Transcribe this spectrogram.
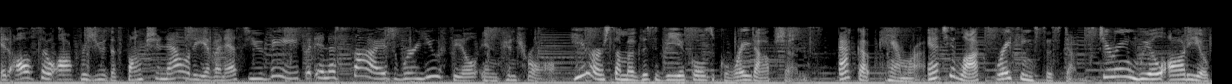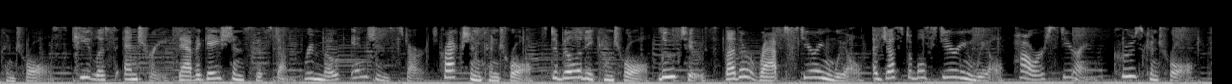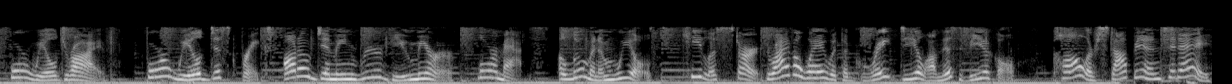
It also offers you the functionality of an SUV, but in a size where you feel in control. Here are some of this vehicle's great options. Backup camera, anti-lock braking system, steering wheel audio controls, keyless entry, navigation system, remote engine start, traction control, stability control, Bluetooth, leather wrapped steering wheel, adjustable steering wheel, power steering, cruise control, four wheel drive, four wheel disc brakes, auto dimming rear view mirror, floor mats, aluminum wheels, keyless start. Drive away with a great deal on this vehicle. Call or stop in today.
